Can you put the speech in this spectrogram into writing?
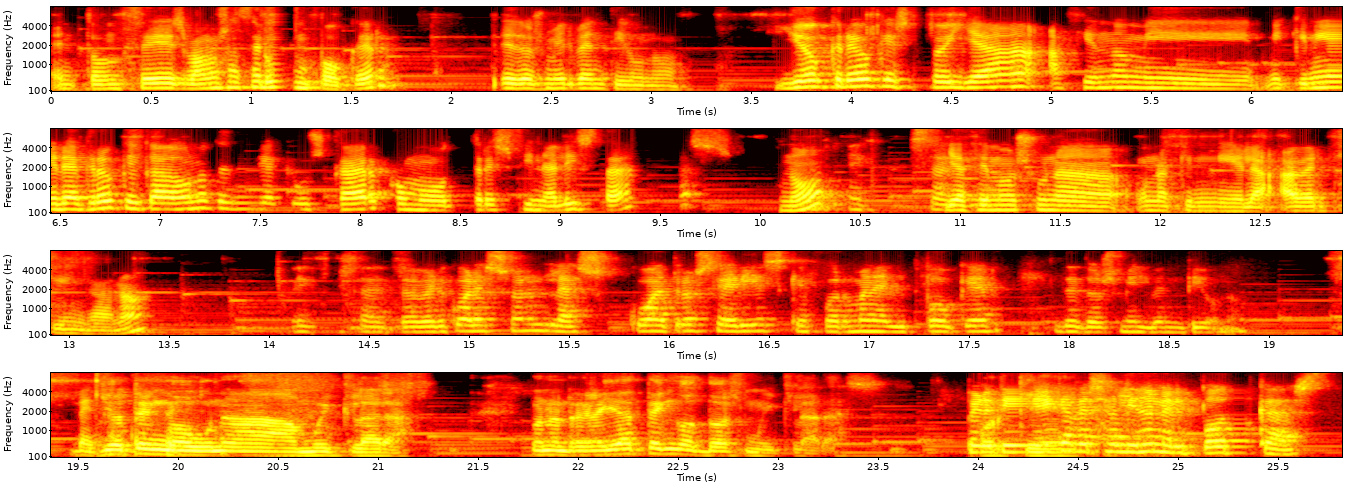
Entonces, vamos a hacer un póker de 2021. Yo creo que estoy ya haciendo mi, mi quiniela. Creo que cada uno tendría que buscar como tres finalistas ¿no? Y hacemos una, quiniela a ver quién gana. Exacto, a ver cuáles son las cuatro series que forman el póker de 2021. Yo tengo una muy clara. Bueno, en realidad tengo dos muy claras. Pero tiene que haber salido en el podcast.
